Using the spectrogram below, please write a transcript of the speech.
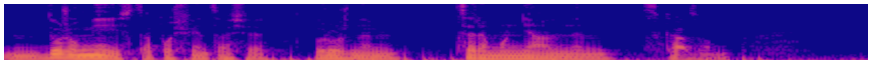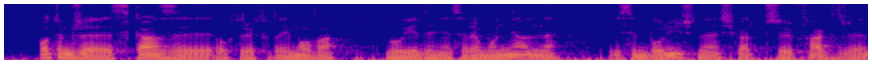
dużo miejsca poświęca się różnym ceremonialnym skazom. O tym, że skazy, o których tutaj mowa, były jedynie ceremonialne i symboliczne, świadczy fakt, że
